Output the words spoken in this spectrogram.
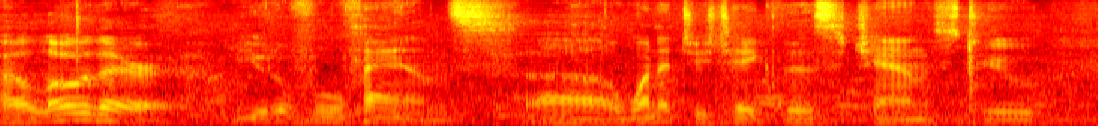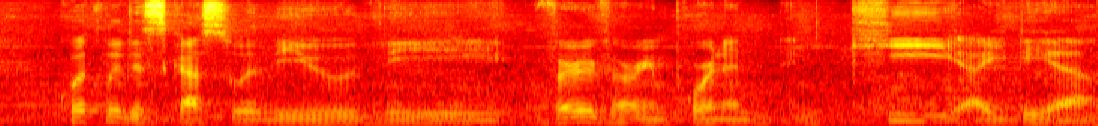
Hello there, beautiful fans. Uh, wanted to take this chance to quickly discuss with you the very, very important and key idea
